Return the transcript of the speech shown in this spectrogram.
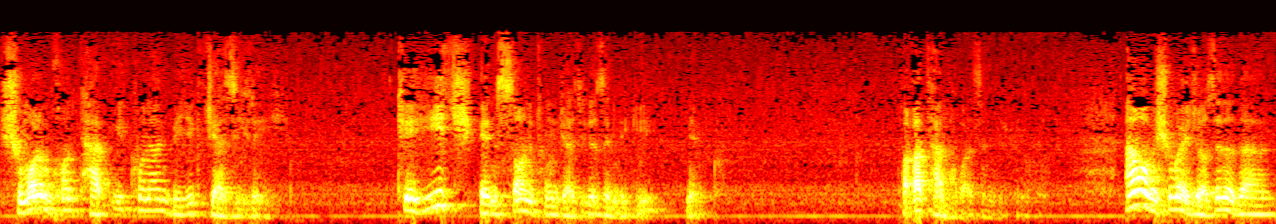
شما رو می‌خوان تبعید کنن به یک جزیره ای که هیچ انسان تو اون جزیره زندگی نمی‌کنه. فقط تنها باید زندگی اما به شما اجازه دادن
